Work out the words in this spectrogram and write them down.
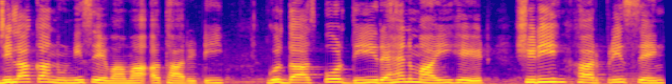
ਜ਼ਿਲ੍ਹਾ ਕਾਨੂੰਨੀ ਸੇਵਾਵਾਂ ਅਥਾਰਟੀ, ਗੁਰਦਾਸਪੁਰ ਦੀ ਰਹਿਨਮਾਈ ਹੇਠ ਸ਼੍ਰੀ ਹਰਪ੍ਰੀਤ ਸਿੰਘ,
